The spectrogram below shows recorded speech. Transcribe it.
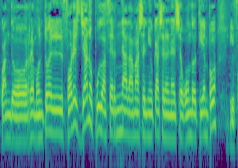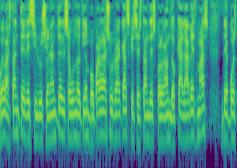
cuando remontó el Forest ya no pudo hacer nada más el Newcastle en el segundo tiempo y fue bastante desilusionante el segundo tiempo para las Urracas que se están descolgando cada vez más de puestos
